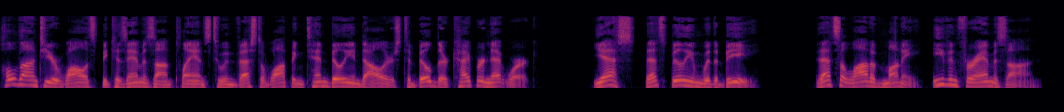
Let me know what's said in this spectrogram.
hold on to your wallets because Amazon plans to invest a whopping $10 billion to build their Kuiper network. Yes, that's billion with a B. That's a lot of money, even for Amazon.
